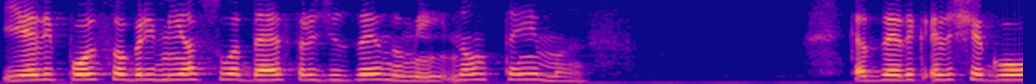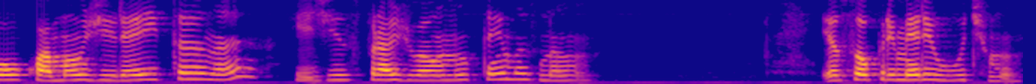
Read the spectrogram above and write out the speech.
E ele pôs sobre mim a sua destra, dizendo-me: Não temas. Quer dizer, ele, ele chegou com a mão direita, né? E diz para João: Não temas, não. Eu sou o primeiro e último.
